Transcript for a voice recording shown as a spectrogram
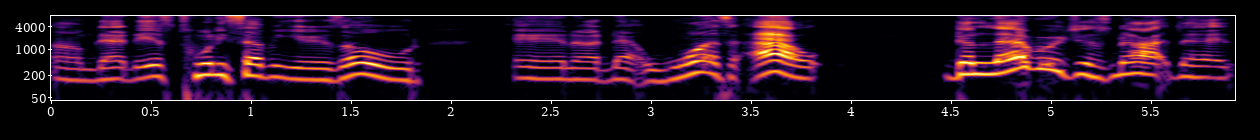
um, that is 27 years old and uh, that wants out, the leverage is not that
